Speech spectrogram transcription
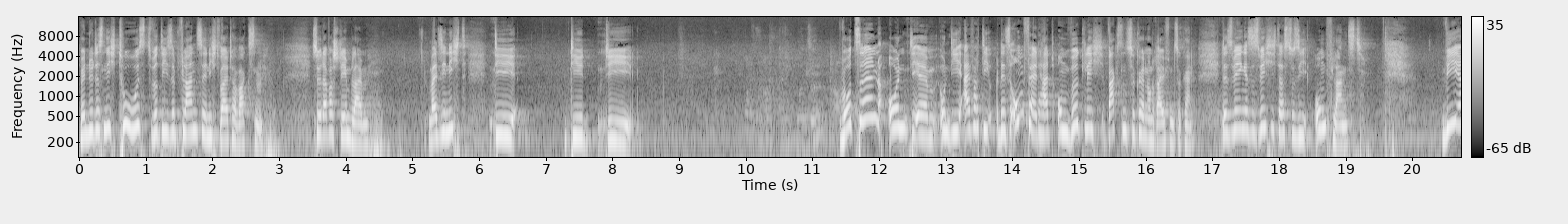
Wenn du das nicht tust, wird diese Pflanze nicht weiter wachsen. Sie wird einfach stehen bleiben, weil sie nicht die, die, die Wurzeln und, ähm, und die einfach die, das Umfeld hat, um wirklich wachsen zu können und reifen zu können. Deswegen ist es wichtig, dass du sie umpflanzt. Wir,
